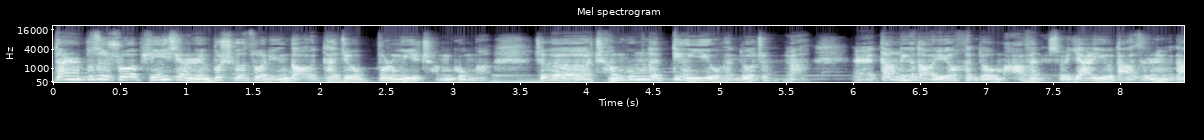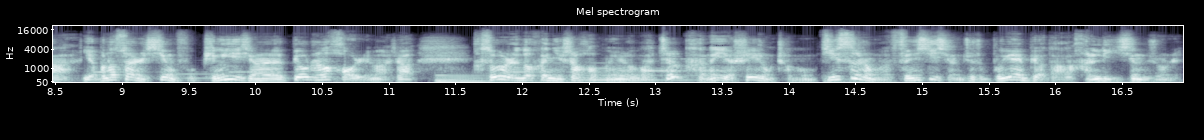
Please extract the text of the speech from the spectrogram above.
当然不是说平易型人不适合做领导，他就不容易成功啊。这个成功的定义有很多种，是吧？当领导也有很多麻烦，是吧？压力又大，责任又大，也不能算是幸福。平易型的标准的好人嘛，是吧？所有人都和你是好朋友的话，这可能也是一种成功。第四种呢，分析型，就是不愿意表达很理性的这种人。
